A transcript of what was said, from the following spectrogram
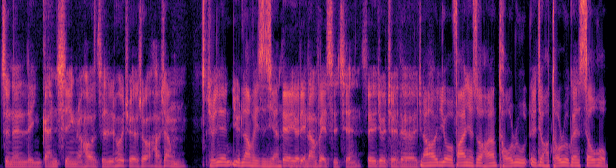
只能领干薪，然后只是会觉得说好像。有点又浪费时间，对，有点浪费时间，所以就觉得，然后又发现说，好像投入，就投入跟收获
